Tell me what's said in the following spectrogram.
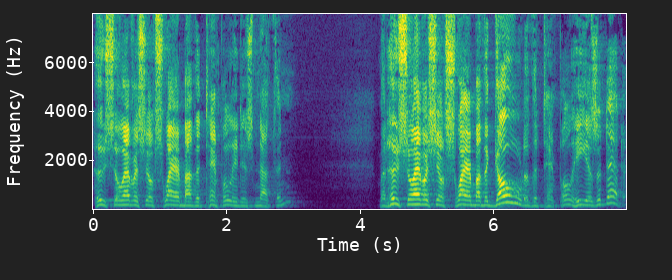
Whosoever shall swear by the temple, it is nothing. But whosoever shall swear by the gold of the temple, he is a debtor.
